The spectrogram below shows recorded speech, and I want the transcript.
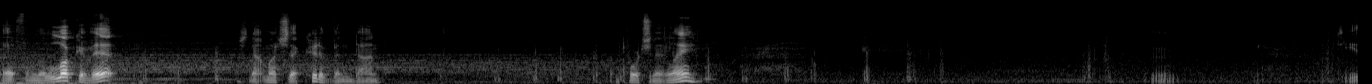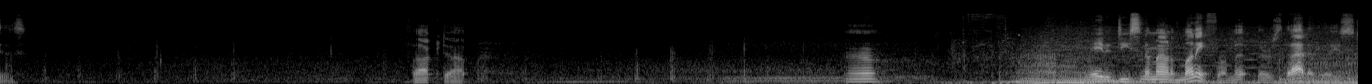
But from the look of it, there's not much that could have been done. Unfortunately. Hmm. Jesus. Fucked up. Made a decent amount of money from it. There's that at least.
